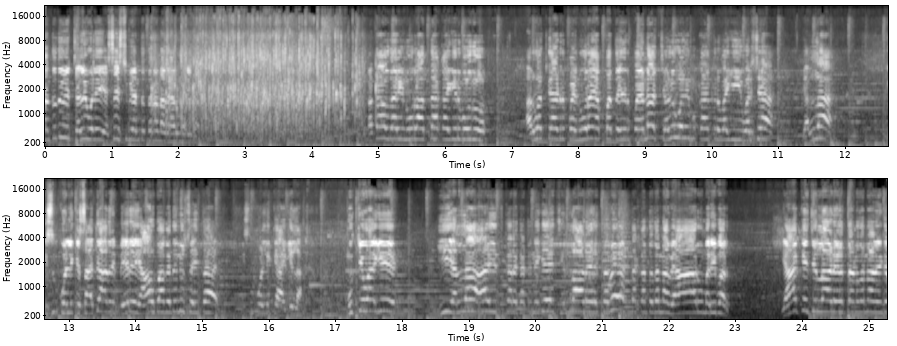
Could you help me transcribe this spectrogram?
ಅಂತಕ್ಕಂಥದ್ದು ಈ ಚಳುವಳಿ ಯಶಸ್ವಿ ಅಂತ ನಾವು ಯಾರು ಮಾಡಿ ಕಟಾವುದಾರಿ ನೂರ ಹದಿನಾಲ್ಕು ಆಗಿರ್ಬೋದು. ಅರವತ್ತೆರಡು ರೂಪಾಯಿ, ನೂರ ಎಪ್ಪತ್ತೈದು ರೂಪಾಯಿನ ಚಳುವಳಿ ಮುಖಾಂತರವಾಗಿ ಈ ವರ್ಷ ಎಲ್ಲ ಇಸುಕೊಳ್ಳಿಕ್ಕೆ ಸಾಧ್ಯ. ಆದರೆ ಬೇರೆ ಯಾವ ಭಾಗದಲ್ಲೂ ಸಹಿತ ಇಸುಕೊಳ್ಳಿಕ್ಕೆ ಆಗಿಲ್ಲ. ಮುಖ್ಯವಾಗಿ ಈ ಎಲ್ಲ ಅಹಿತಕರ ಘಟನೆಗೆ ಜಿಲ್ಲಾಡಳಿತವೇ ಅಂತಕ್ಕಂಥದ್ದನ್ನು ನಾವು ಯಾರು ಮರಿಬಾರ್ದು. ಯಾಕೆ ಜಿಲ್ಲಾಡಳಿತ ಅನ್ನೋದನ್ನ ನಾನು ಈಗ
